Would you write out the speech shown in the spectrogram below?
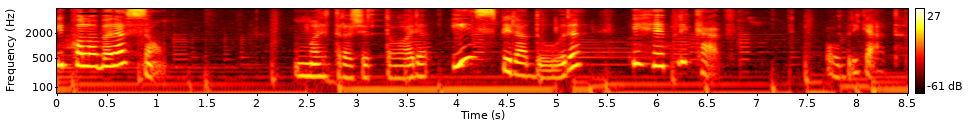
e colaboração uma trajetória inspiradora e replicável. Obrigada.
